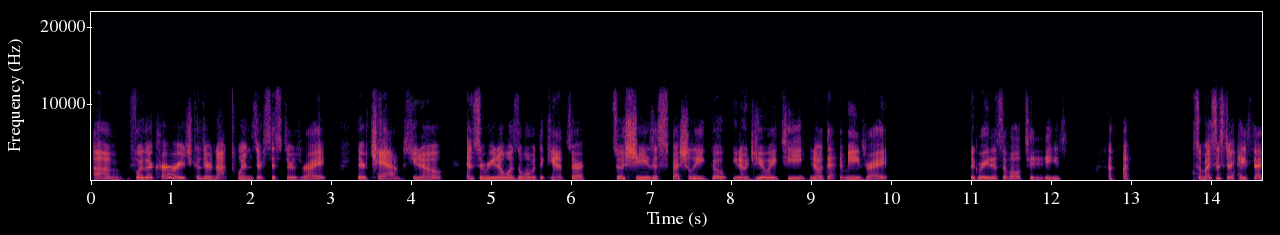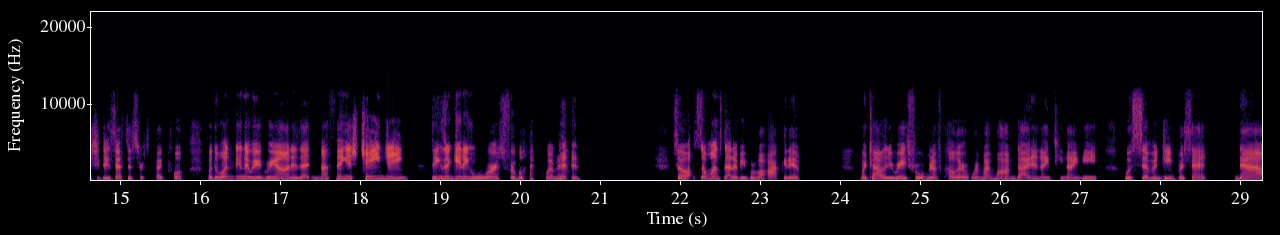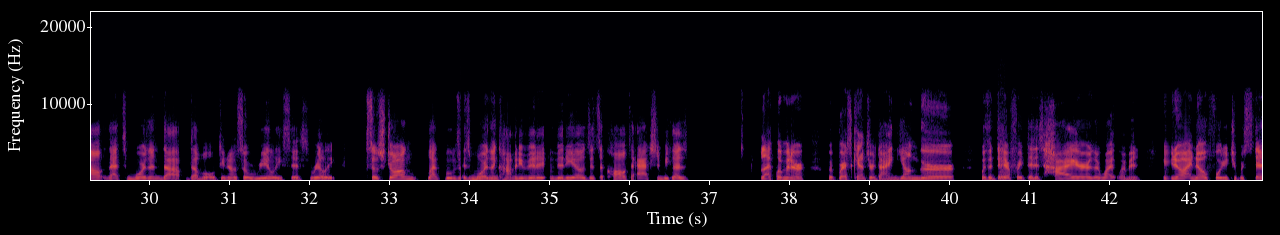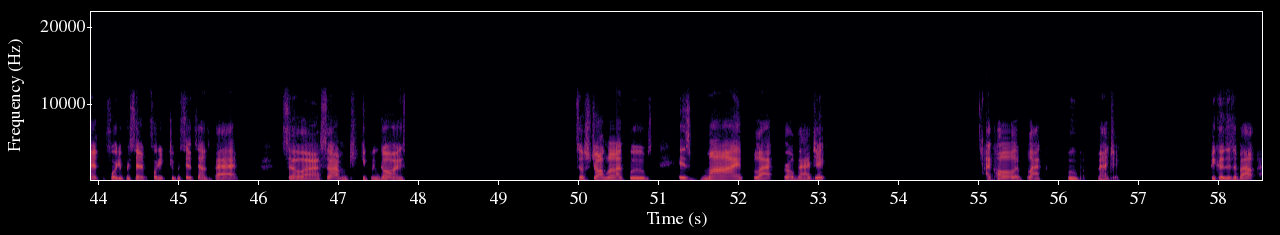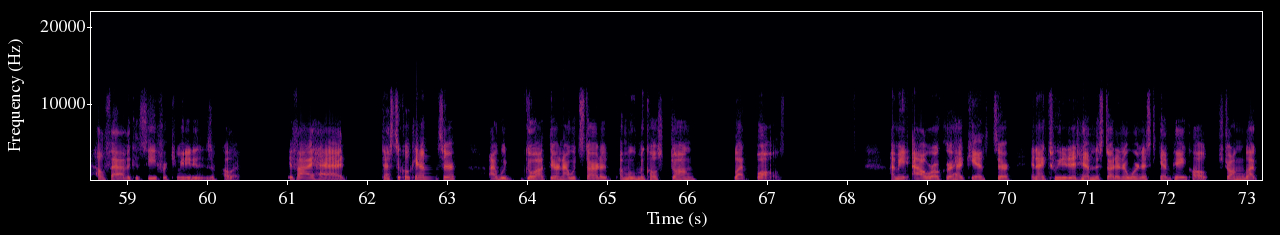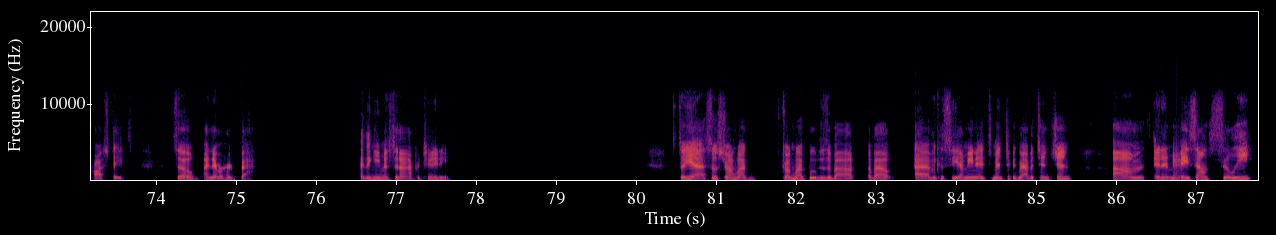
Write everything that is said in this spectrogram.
um, for their courage, because they're not twins, they're sisters, right? They're champs, you know? And Serena was the one with the cancer. So she's especially GOAT, you know, G O A T. You know what that means, right? The greatest of all titties. so my sister hates that. She thinks that's disrespectful. But the one thing that we agree on is that nothing is changing. Things are getting worse for Black women. So someone's got to be provocative. Mortality rates for women of color when my mom died in 1990 was 17%. Now that's more than do- doubled, you know? So really, sis, really. So strong Black boobs is more than comedy vid- videos. It's a call to action because Black women are with breast cancer dying younger, with a death rate that is higher than white women. You know, I know 42%, 40%, 42% sounds bad. So, uh, so I'm keeping going. So strong black boobs is my black girl magic. I call it black boob magic because it's about health advocacy for communities of color. If I had testicle cancer, I would go out there and I would start a, a movement called Strong Black Balls. I mean, Al Roker had cancer, and I tweeted at him to start an awareness campaign called Strong Black Prostates. So I never heard back. I think he missed an opportunity. So yeah, so strong black strong black boobs is about about advocacy. I mean, it's meant to grab attention, um, and it may sound silly,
